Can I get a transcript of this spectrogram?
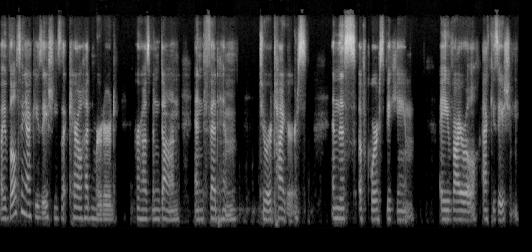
by vaulting accusations that Carol had murdered her husband, Don, and fed him to her tigers. And this, of course, became a viral accusation.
